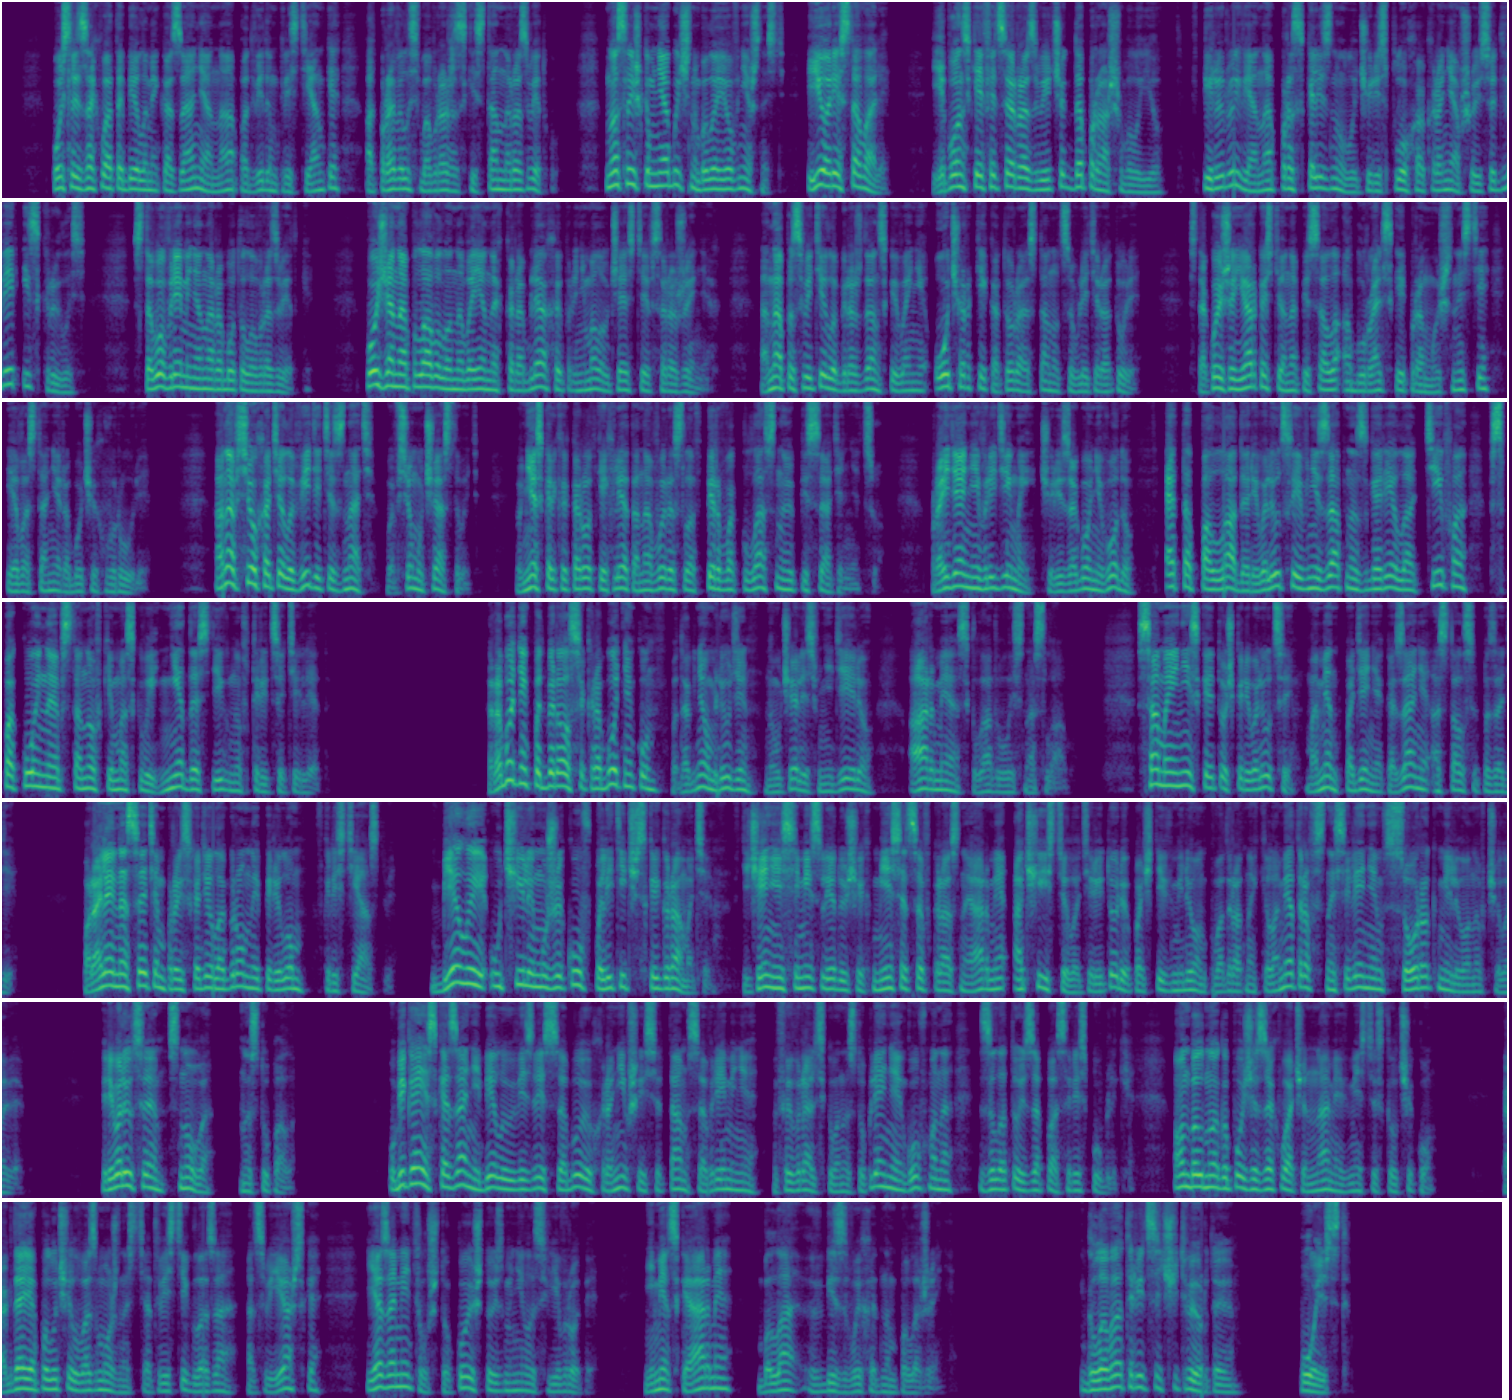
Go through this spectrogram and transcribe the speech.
После захвата белыми Казани она, под видом крестьянки, отправилась во вражеский стан на разведку. Но слишком необычна была ее внешность. Ее арестовали. Японский офицер-разведчик допрашивал ее. В перерыве она проскользнула через плохо охранявшуюся дверь и скрылась. С того времени она работала в разведке. Позже она плавала на военных кораблях и принимала участие в сражениях. Она посвятила гражданской войне очерки, которые останутся в литературе. С такой же яркостью она писала об уральской промышленности и о восстании рабочих в Руре. Она все хотела видеть и знать, во всем участвовать. В несколько коротких лет она выросла в первоклассную писательницу. Пройдя невредимой через огонь и воду, эта паллада революции внезапно сгорела от тифа в спокойной обстановке Москвы, не достигнув 30 лет. Работник подбирался к работнику, под огнем люди научались в неделю, армия складывалась на славу. Самая низкая точка революции, момент падения Казани, остался позади. Параллельно с этим происходил огромный перелом в крестьянстве. Белые учили мужиков политической грамоте. В течение семи следующих месяцев Красная Армия очистила территорию почти в миллион квадратных километров с населением в 40 миллионов человек. Революция снова наступала. Убегая из Казани, белые увезли с собой хранившийся там со времени февральского наступления Гофмана золотой запас республики. Он был много позже захвачен нами вместе с Колчаком. Когда я получил возможность отвести глаза от Свияжска, я заметил, что кое-что изменилось в Европе. Немецкая армия была в безвыходном положении. Глава 34. Поезд.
